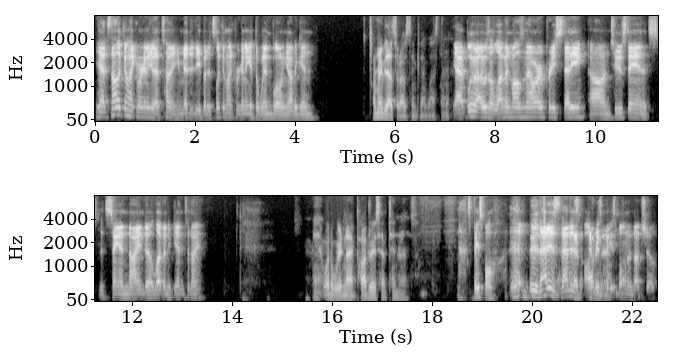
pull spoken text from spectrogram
Yeah, it's not looking like we're going to get a ton of humidity, but it's looking like we're going to get the wind blowing out again. Or maybe that's what I was thinking of last night. Yeah, it blew out. It was 11 miles an hour, pretty steady on Tuesday, and it's it's saying nine to 11 again tonight. Man, what a weird night. Padres have 10 runs. It's baseball. that is that is Every- every August baseball in a nutshell.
